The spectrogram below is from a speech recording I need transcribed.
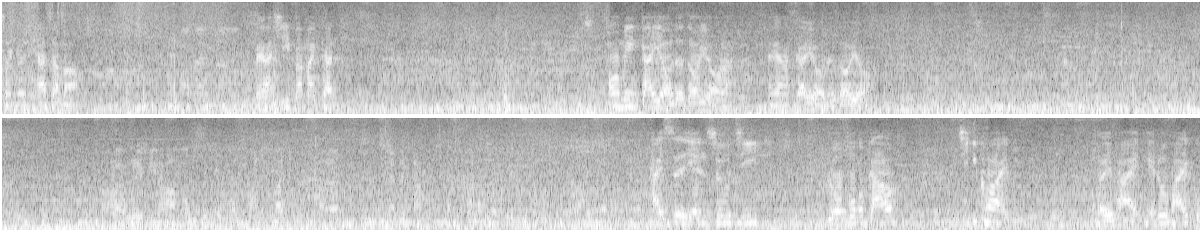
帅哥，你要什么？没关系，慢慢看。后面该有的都有了，哎呀，该有的都有。还是盐酥鸡、萝卜糕、鸡块、腿排、铁路排骨、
